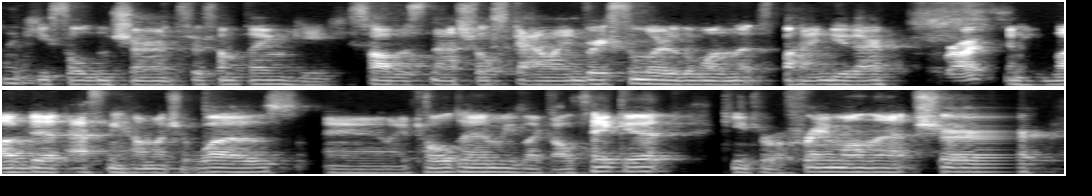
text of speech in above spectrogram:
I think he sold insurance or something, he saw this Nashville skyline, very similar to the one that's behind you there. Right. And he loved it, asked me how much it was. And I told him, he's like, I'll take it. Can you throw a frame on that? Sure.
